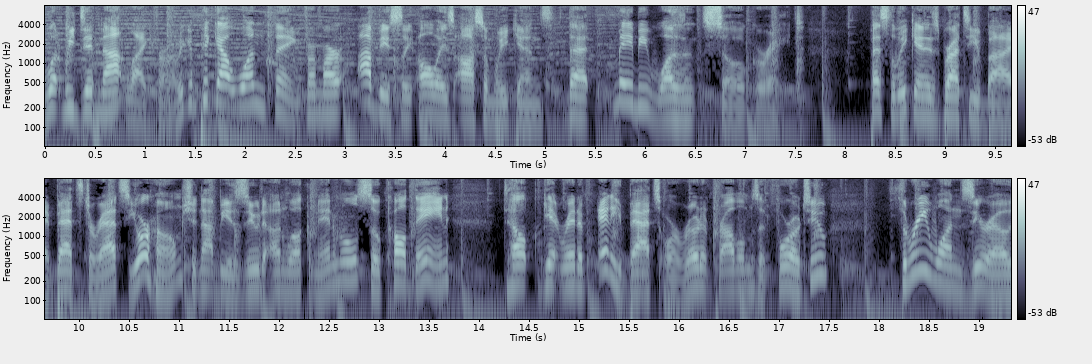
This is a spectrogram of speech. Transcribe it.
what we did not like from it. We can pick out one thing from our obviously always awesome weekends that maybe wasn't so great. Pest of the Weekend is brought to you by Bats to Rats. Your home should not be a zoo to unwelcome animals, so call Dane to help get rid of any bats or rodent problems at 402 310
